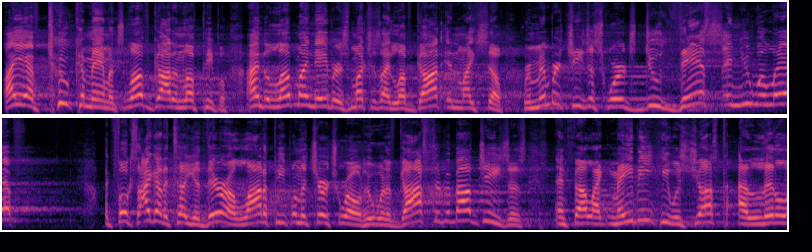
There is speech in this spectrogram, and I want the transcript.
I have two commandments love God and love people. I'm to love my neighbor as much as I love God and myself. Remember Jesus' words do this and you will live? Folks, I got to tell you, there are a lot of people in the church world who would have gossiped about Jesus and felt like maybe he was just a little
